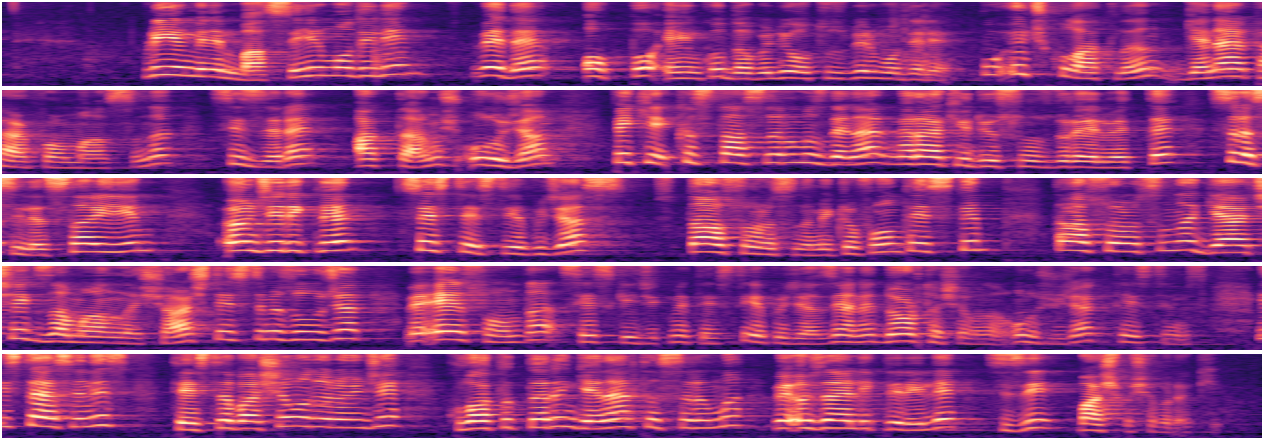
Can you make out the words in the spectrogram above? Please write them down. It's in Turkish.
Realme'nin Buds Air modeli ve de Oppo Enco W31 modeli. Bu üç kulaklığın genel performansını sizlere aktarmış olacağım. Peki kıstaslarımız neler merak ediyorsunuzdur elbette. Sırasıyla sayayım. Öncelikle ses testi yapacağız. Daha sonrasında mikrofon testi. Daha sonrasında gerçek zamanlı şarj testimiz olacak ve en sonda ses gecikme testi yapacağız. Yani 4 aşamadan oluşacak testimiz. İsterseniz teste başlamadan önce kulaklıkların genel tasarımı ve özellikleriyle sizi baş başa bırakayım.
